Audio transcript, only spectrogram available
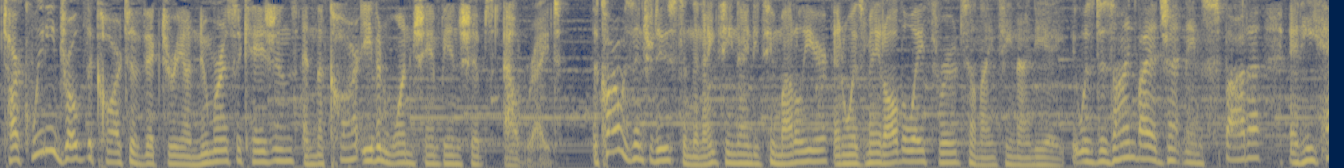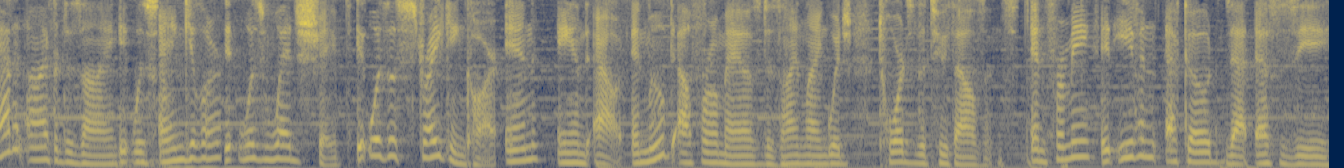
Tarquini drove the car to victory on numerous occasions, and the car even won championships outright. The car was introduced in the 1992 model year and was made all the way through till 1998. It was designed by a gent named Spada, and he had an eye for design. It was angular, it was wedge shaped, it was a striking car in and out, and moved Alfa Romeo's design language towards the 2000s. And for me, it even echoed that SZ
